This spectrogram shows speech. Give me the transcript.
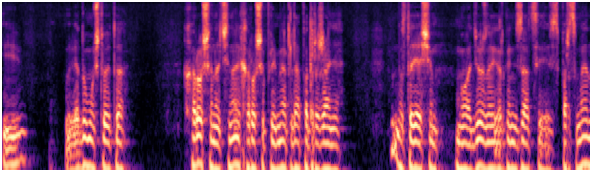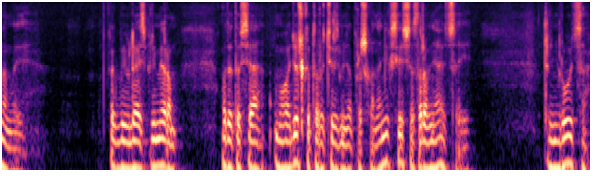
И я думаю, что это хорошее начинание, хороший пример для подражания настоящим молодежной организации, спортсменам, и как бы являясь примером вот эта вся молодежь, которая через меня прошла, на них все сейчас равняются и тренируются.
